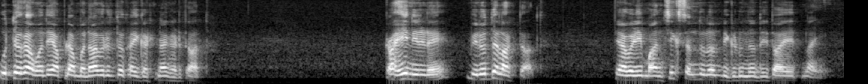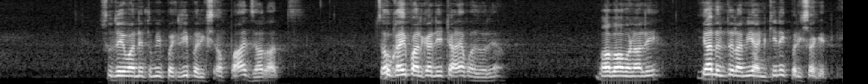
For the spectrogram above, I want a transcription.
उद्योगामध्ये आपल्या मनाविरुद्ध काही घटना घडतात. काही निर्णय विरुद्ध लागतात. त्यावेळी मानसिक संतुलन बिघडू न देता येत नाही. सुदैवाने तुम्ही पहिली परीक्षा पास झालात. चौघाही पालकांनी टाळ्या वाजवल्या बाबा म्हणाले यानंतर आम्ही आणखीन एक परीक्षा घेतली.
